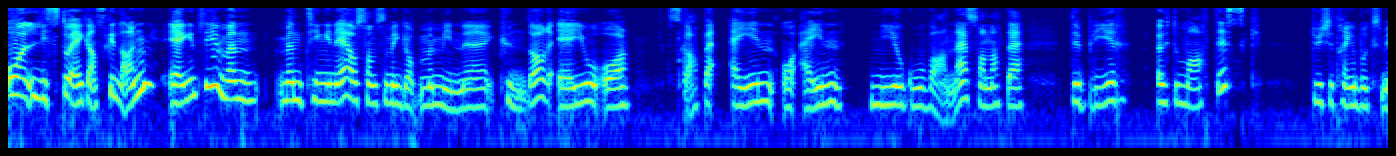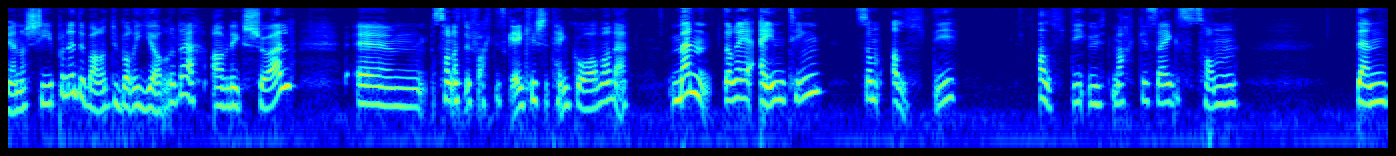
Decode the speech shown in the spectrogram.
og lista er ganske lang, egentlig, men, men tingen er, og sånn som jeg jobber med mine kunder, er jo å skape én og én ny og god vane, sånn at det, det, blir automatisk. Du ikke trenger å bruke så mye energi på det, du bare, du bare gjør det av deg sjøl. Um, ehm, sånn at du faktisk egentlig ikke tenker over det. Men det er én ting som alltid, alltid utmerker seg som den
